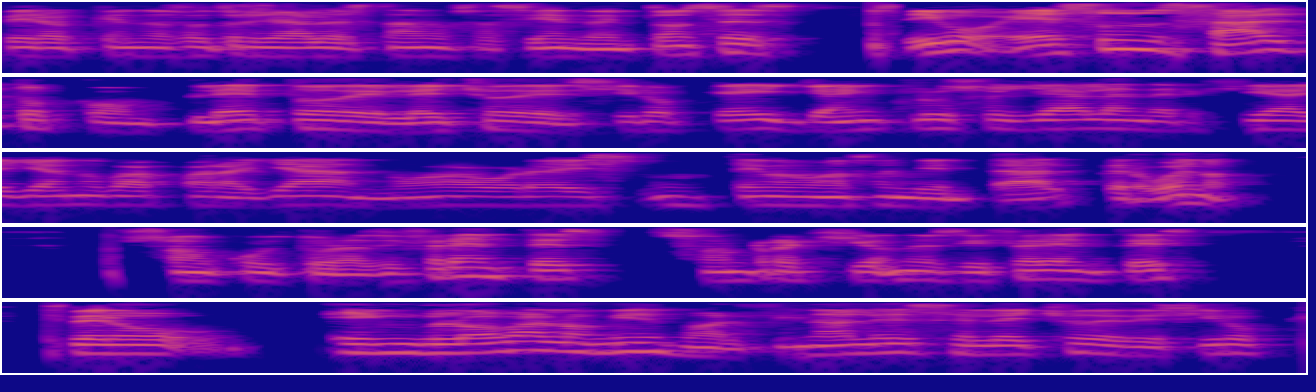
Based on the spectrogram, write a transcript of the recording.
pero que nosotros ya lo estamos haciendo. Entonces, digo, es un salto completo del hecho de decir, ok, ya incluso ya la energía ya no va para allá, ¿no? Ahora es un tema más ambiental, pero bueno, son culturas diferentes, son regiones diferentes, pero engloba lo mismo. Al final es el hecho de decir, ok,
